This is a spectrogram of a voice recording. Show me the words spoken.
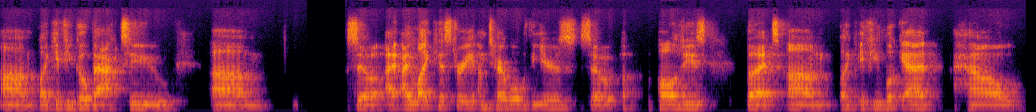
Um, like if you go back to, um, so I, I, like history. I'm terrible with the years, so apologies. But um, like if you look at how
